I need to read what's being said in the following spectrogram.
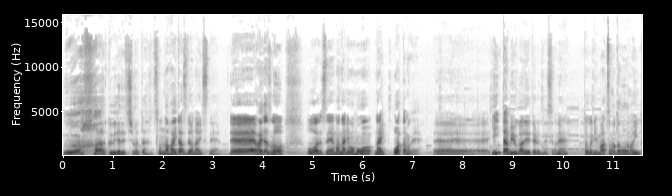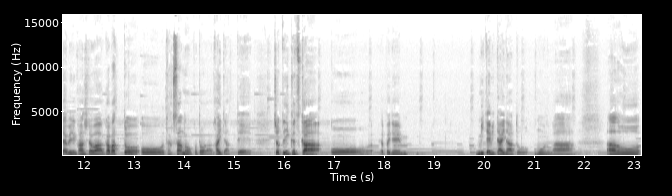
うわ首が出てしまった。そんなファイターズではないですね。えー、ファイターズの方はですねまあ何ももうない。終わったのでえーインタビューが出てるんですよね。特に松本剛のインタビューに関してはガバッとたくさんのことが書いてあってちょっといくつかこうやっぱりね見てみたいなと思うのがあの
